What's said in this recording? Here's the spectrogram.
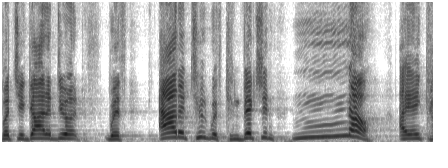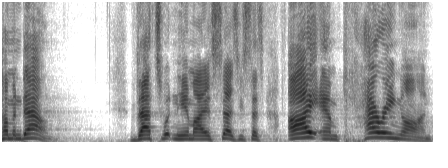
But you got to do it with attitude, with conviction. No, I ain't coming down. That's what Nehemiah says. He says, I am carrying on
